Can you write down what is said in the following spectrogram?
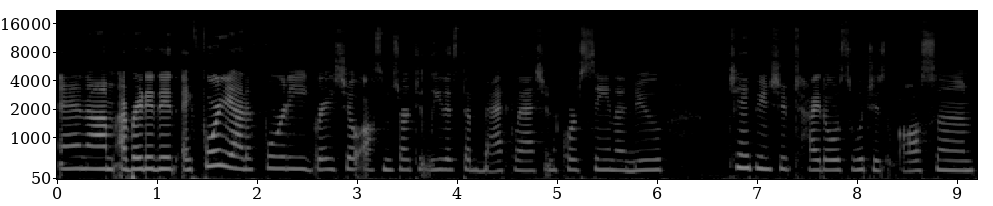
And um, I rated it a 40 out of 40. Great show, awesome start to lead us to Backlash. And of course, seeing the new championship titles, which is awesome.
